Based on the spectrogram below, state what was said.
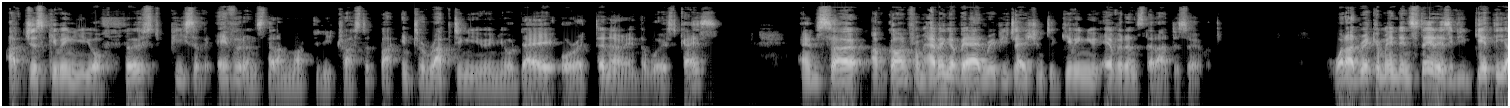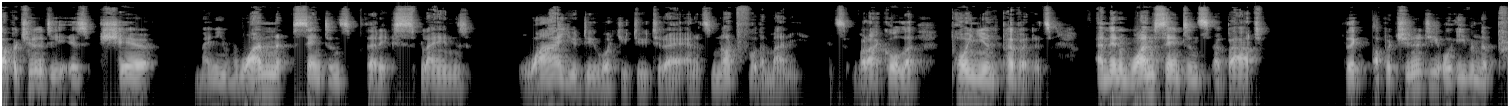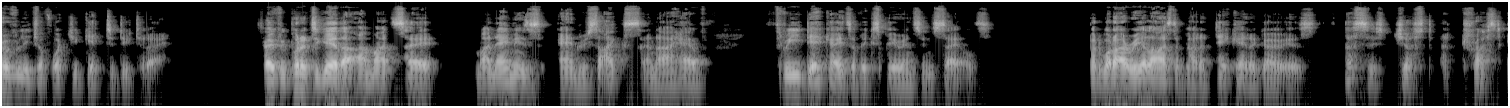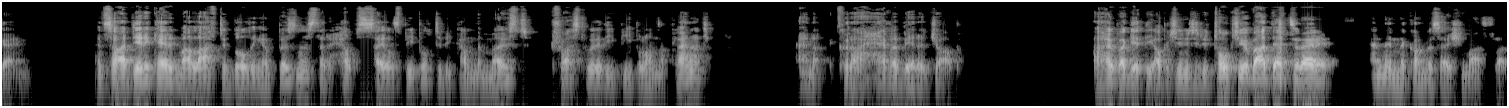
I've just given you your first piece of evidence that I'm not to be trusted by interrupting you in your day or at dinner in the worst case. And so I've gone from having a bad reputation to giving you evidence that I deserve it. What I'd recommend instead is if you get the opportunity is share maybe one sentence that explains why you do what you do today and it's not for the money. It's what I call the poignant pivot. It's and then one sentence about the opportunity or even the privilege of what you get to do today. So if we put it together, I might say, My name is Andrew Sykes, and I have three decades of experience in sales. But what I realized about a decade ago is this is just a trust game. And so I dedicated my life to building a business that helps salespeople to become the most trustworthy people on the planet. And could I have a better job? I hope I get the opportunity to talk to you about that today, and then the conversation might flow.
